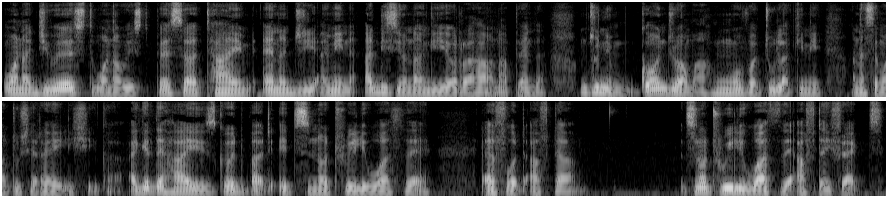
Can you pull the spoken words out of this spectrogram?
wanajiwest wana waste pesa time energy i mean hadi sionangi hiyo raha wanapenda mtu ni mgonjwa mahungova tu lakini anasema tu sherehe ilishika i get the high is good but it's not really worth the effort after it's not really worth the after effects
